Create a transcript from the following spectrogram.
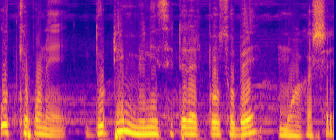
উৎক্ষেপণে দুটি মিনি স্যাটেলাইট পৌঁছবে মহাকাশে,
